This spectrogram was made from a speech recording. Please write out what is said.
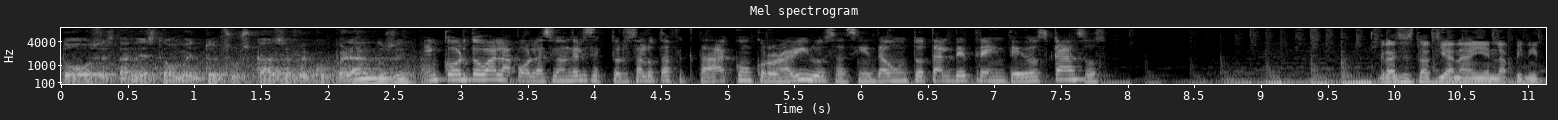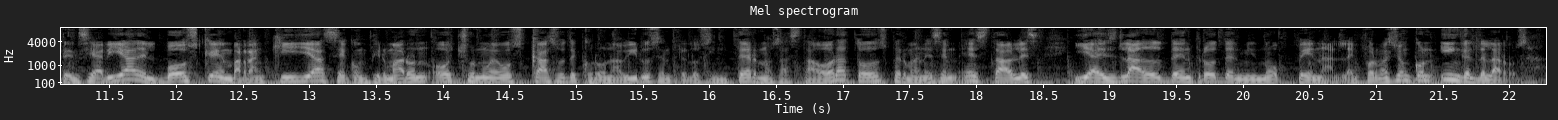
Todos están en este momento en sus casas recuperándose. En Córdoba, la población del sector salud afectada con coronavirus asciende a un total de 32 casos. Gracias, Tatiana. Y en la penitenciaría del Bosque, en Barranquilla, se confirmaron ocho nuevos casos de coronavirus entre los internos. Hasta ahora todos permanecen estables y aislados dentro del mismo penal. La información con Ingel de la Rosa.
